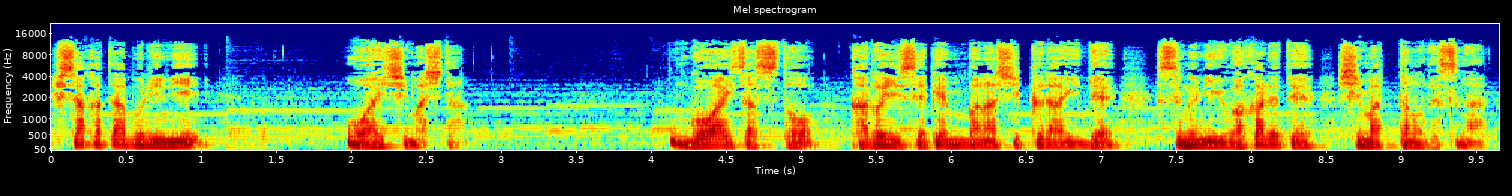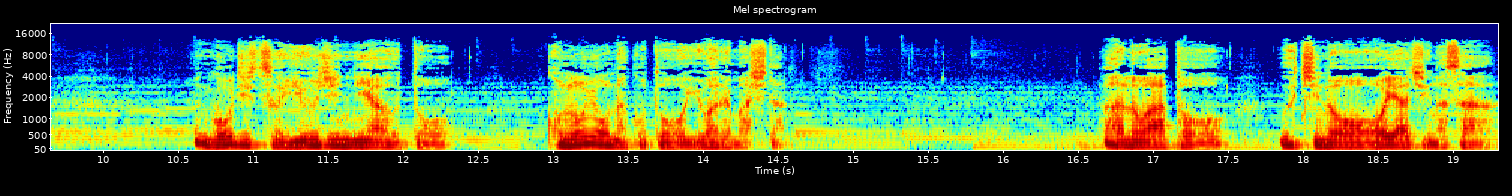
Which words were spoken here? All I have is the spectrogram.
久方ぶりにお会いしました。ご挨拶と軽い世間話くらいですぐに別れてしまったのですが後日友人に会うとこのようなことを言われました。あのあとうちの親父がさ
